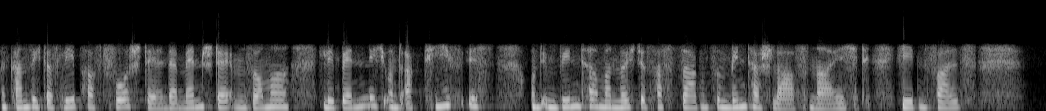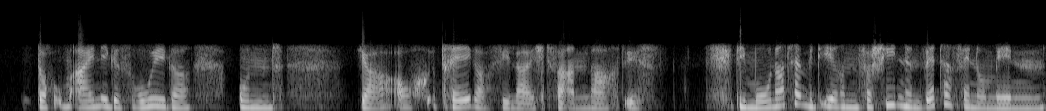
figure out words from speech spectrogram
Man kann sich das lebhaft vorstellen. Der Mensch, der im Sommer lebendig und aktiv ist und im Winter, man möchte fast sagen, zum Winterschlaf neigt. Jedenfalls doch um einiges ruhiger und ja auch träger vielleicht veranlagt ist. Die Monate mit ihren verschiedenen Wetterphänomenen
